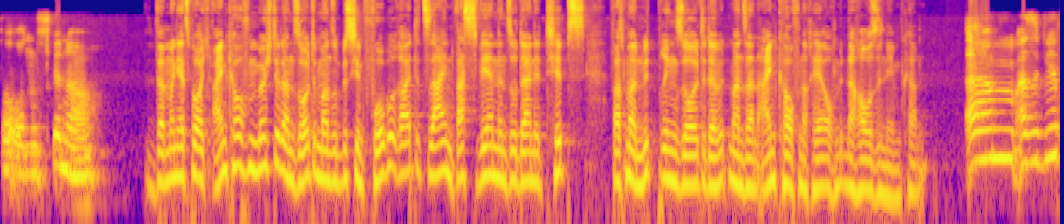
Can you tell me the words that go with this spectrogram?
bei uns, genau. Wenn man jetzt bei euch einkaufen möchte, dann sollte man so ein bisschen vorbereitet sein. Was wären denn so deine Tipps, was man mitbringen sollte, damit man seinen Einkauf nachher auch mit nach Hause nehmen kann? Ähm, also wir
